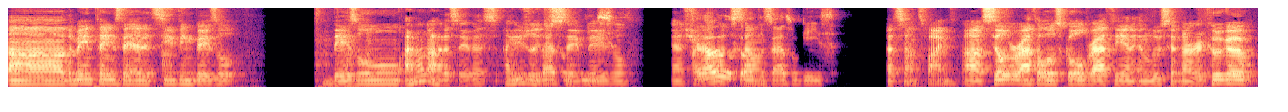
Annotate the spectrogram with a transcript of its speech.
Uh, the main things they added seething basil, basil. I don't know how to say this. I usually just Basil say geese. basil. Yeah, sure. I always call the Basil Geese. that sounds fine. Uh, Silver Rathalos, Gold Rathian, and Lucent Nargacuga,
